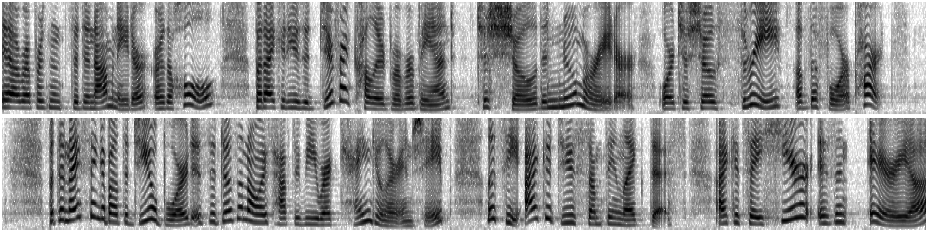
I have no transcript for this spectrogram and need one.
uh, represents the denominator, or the whole, but I could use a different colored rubber band to show the numerator, or to show three of the four parts. But the nice thing about the GeoBoard is it doesn't always have to be rectangular in shape. Let's see, I could do something like this. I could say here is an area.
